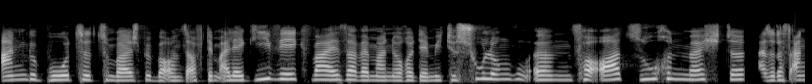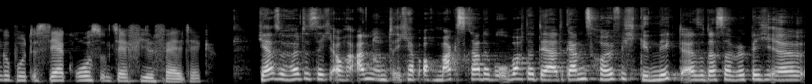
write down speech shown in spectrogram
Angebote zum Beispiel bei uns auf dem Allergiewegweiser, wenn man Neurodermitis-Schulungen ähm, vor Ort suchen möchte. Also das Angebot ist sehr groß und sehr vielfältig. Ja, so hört es sich auch an. Und ich habe auch Max gerade beobachtet, der hat ganz häufig genickt, also dass er wirklich, äh,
